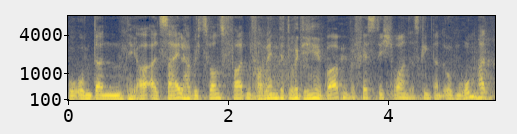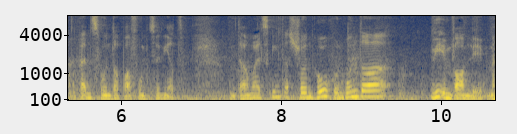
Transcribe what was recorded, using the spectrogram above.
um dann, ja, als Seil habe ich Zwangsfaden verwendet, wo die Wagen befestigt waren. Das ging dann oben rum, hat ganz wunderbar funktioniert. Und damals ging das schon hoch und runter wie im Warnleben.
